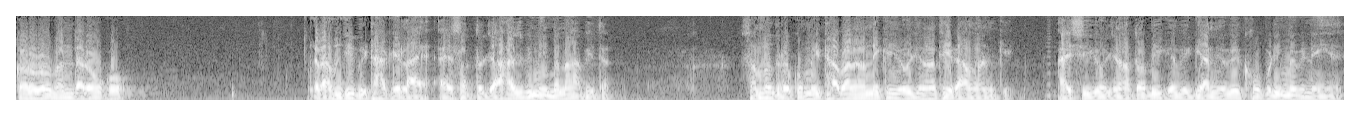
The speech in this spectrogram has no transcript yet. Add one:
करोड़ों बंदरों को राम जी बिठा के लाए, ऐसा तो जहाज़ भी नहीं बना अभी तक। समुद्र को मीठा बनाने की योजना थी रावण की। ऐसी योजना तो अभी के विज्ञानियों की खोपड़ी में भी नहीं है।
